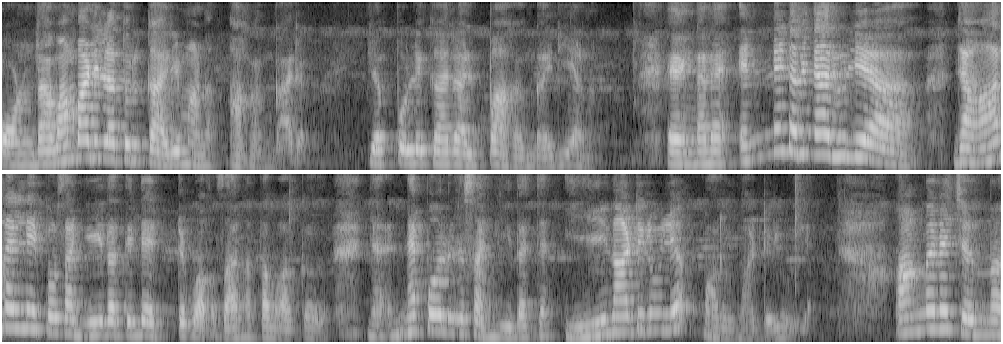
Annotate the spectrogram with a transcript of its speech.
ഉണ്ടാവാൻ പാടില്ലാത്തൊരു കാര്യമാണ് അഹങ്കാരം. എപ്പുള്ളിക്കാരൽപ്പ അഹങ്കാരിയാണ്. എങ്ങനെ? എന്നെ കവിഞ്ഞാരുമില്ല ഞാനല്ലേ ഇപ്പോൾ സംഗീതത്തിന്റെ ഏറ്റവും അവസാനത്തെ വാക്ക്? എന്നെപ്പോലൊരു സംഗീതജ്ഞൻ ഈ നാട്ടിലുമില്ല മറുനാട്ടിലുമില്ല. അങ്ങനെ ചെന്ന്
